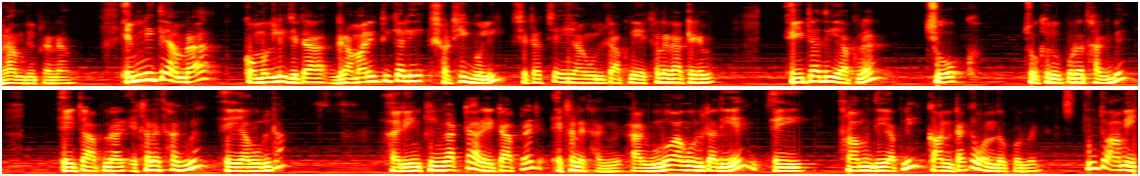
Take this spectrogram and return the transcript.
ভ্রামরি প্রাণায়াম। এমনিতে আমরা কমনলি যেটা গ্রামারিটিক্যালি সঠিক বলি, সেটা হচ্ছে এই আঙুলটা আপনি এখানে রাখলেন। এইটা দিয়ে আপনার চোখ, চোখের উপরে থাকবে। এইটা আপনার এখানে থাকবে, এই আঙুলটা রিং ফিঙ্গারটা আর এটা আপনার এখানে থাকবে। আর বুড়ো আঙুলটা দিয়ে এই থাম দিয়ে আপনি কানটাকে বন্ধ করবেন। কিন্তু আমি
